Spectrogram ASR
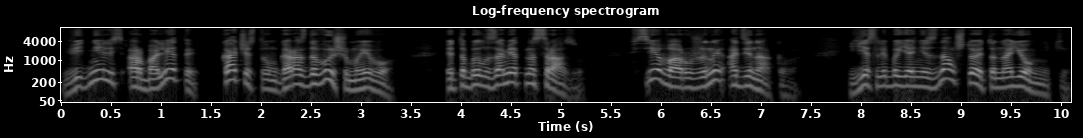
виднелись арбалеты качеством гораздо выше моего. Это было заметно сразу. Все вооружены одинаково. Если бы я не знал, что это наемники,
